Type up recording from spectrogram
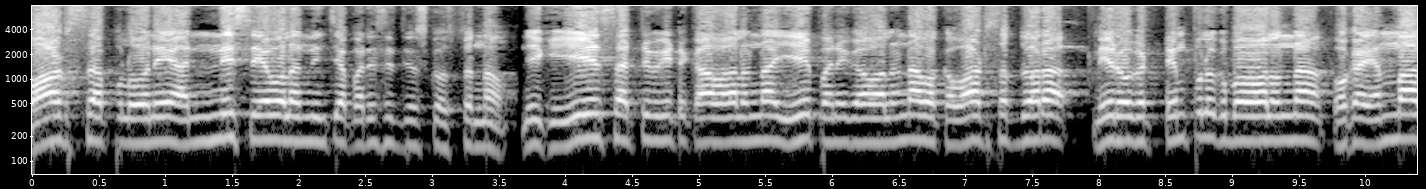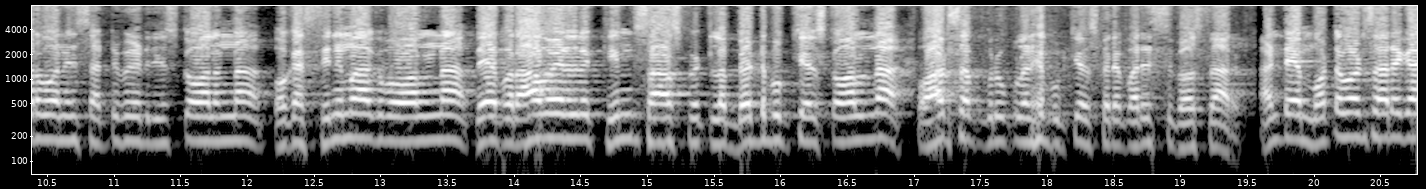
వాట్సాప్లోనే అన్ని సేవలు అందించే పరిస్థితి తీసుకొస్తున్నాం. నీకు ఏ సర్టిఫికేట్ కావాలన్నా ఏ పని కావాలన్నా ఒక వాట్సాప్ ద్వారా మీరు ఒక టెంపుల్కు పోవాలన్నా ఒక ఎంఆర్ఓ ని సర్టిఫికేట్ తీసుకోవాలన్నా ఒక సినిమాకి పోవాలన్నా రేపు రాబోయే కిమ్స్ హాస్పిటల్ బెడ్ బుక్ చేసుకోవాలన్నా వాట్సాప్ గ్రూప్లోనే బుక్ చేసుకునే పరిస్థితికి వస్తారు. అంటే మొట్టమొదటిసారిగా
